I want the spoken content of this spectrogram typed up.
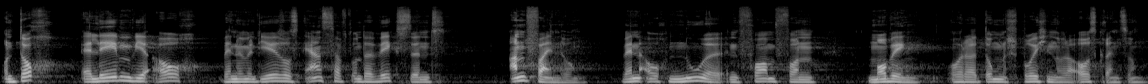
Und doch erleben wir auch, wenn wir mit Jesus ernsthaft unterwegs sind, Anfeindung, wenn auch nur in Form von Mobbing oder dummen Sprüchen oder Ausgrenzung.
